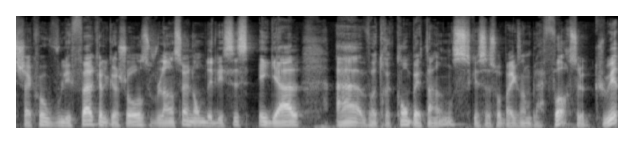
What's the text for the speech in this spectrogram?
chaque fois que vous voulez faire quelque chose, vous lancez un nombre de D6 égal à votre compétence, que ce soit par exemple la force, le crit,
